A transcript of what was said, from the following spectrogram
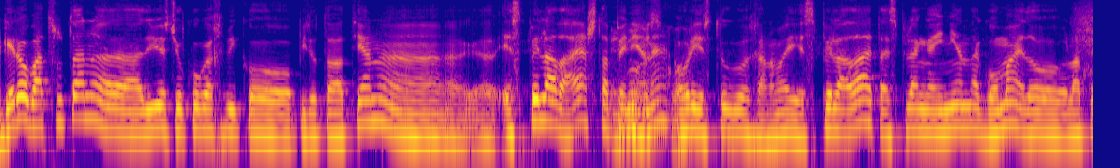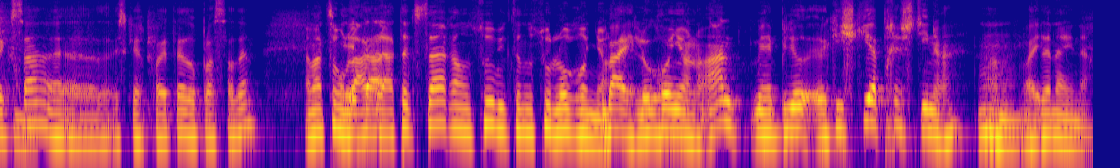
Gero batzutan, eh, adibidez joko garbiko pilota batean, uh, espela da, eh, astapenean, eh? Hori ez dugu egan, bai, espela da, eta espelan gainean da goma edo latexa, uh, eskerpaeta edo plaza den. ematzen du, Eta- la, latexa egan duzu, biltzen duzu logroño. Bai, logroñon, han, eh, pilo, eh, kiskia prestina, eh? Han, bai. dena ina.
